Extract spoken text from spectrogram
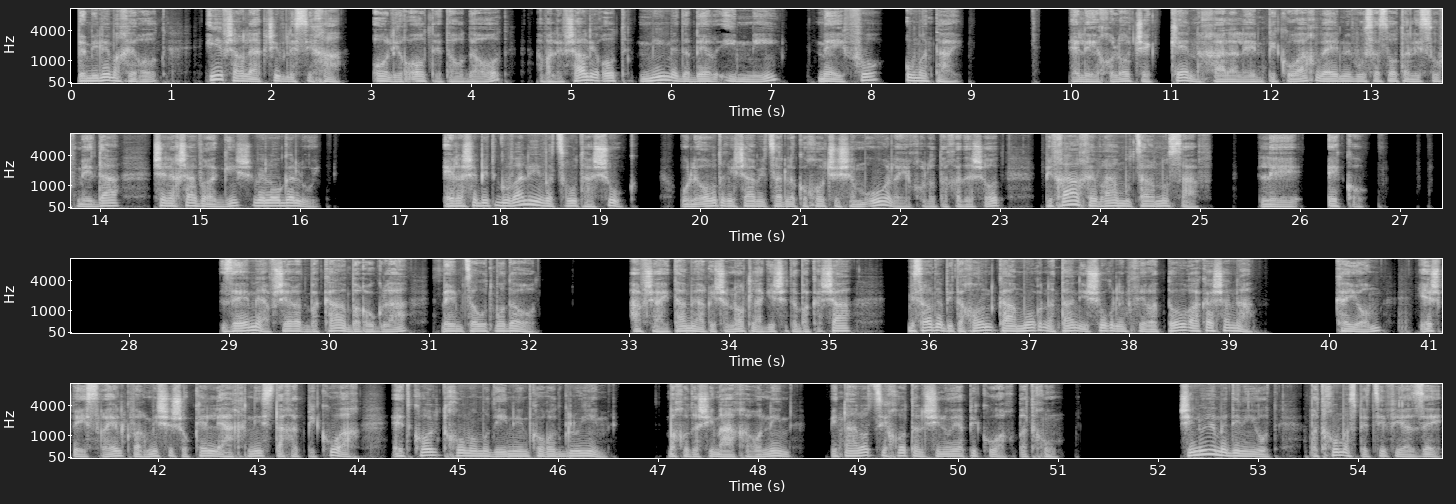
במילים אחרות, אי אפשר להקשיב לשיחה או לראות את ההודעות, אבל אפשר לראות מי מדבר עם מי, מאיפה ומתי. אלה יכולות שכן חל עליהן פיקוח והן מבוססות על איסוף מידע שנחשב רגיש ולא גלוי. אלא שבתגובה להיווצרות השוק, ולאור דרישה מצד לקוחות ששמעו על היכולות החדשות, פיתחה החברה מוצר נוסף, לאקו. זה מאפשר הדבקה ברוגלה באמצעות מודעות. אף שהייתה מהראשונות להגיש את הבקשה, משרד הביטחון כאמור נתן אישור למכירתו רק השנה. כיום, יש בישראל כבר מי ששוקל להכניס תחת פיקוח את כל תחום המודיעין ממקורות גלויים. בחודשים האחרונים מתנהלות שיחות על שינוי הפיקוח בתחום. שינוי המדיניות בתחום הספציפי הזה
